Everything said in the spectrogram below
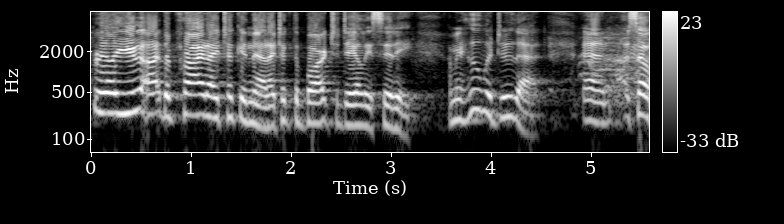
really, you, uh, the pride I took in that. I took the BART to Daly City. I mean, who would do that? And so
